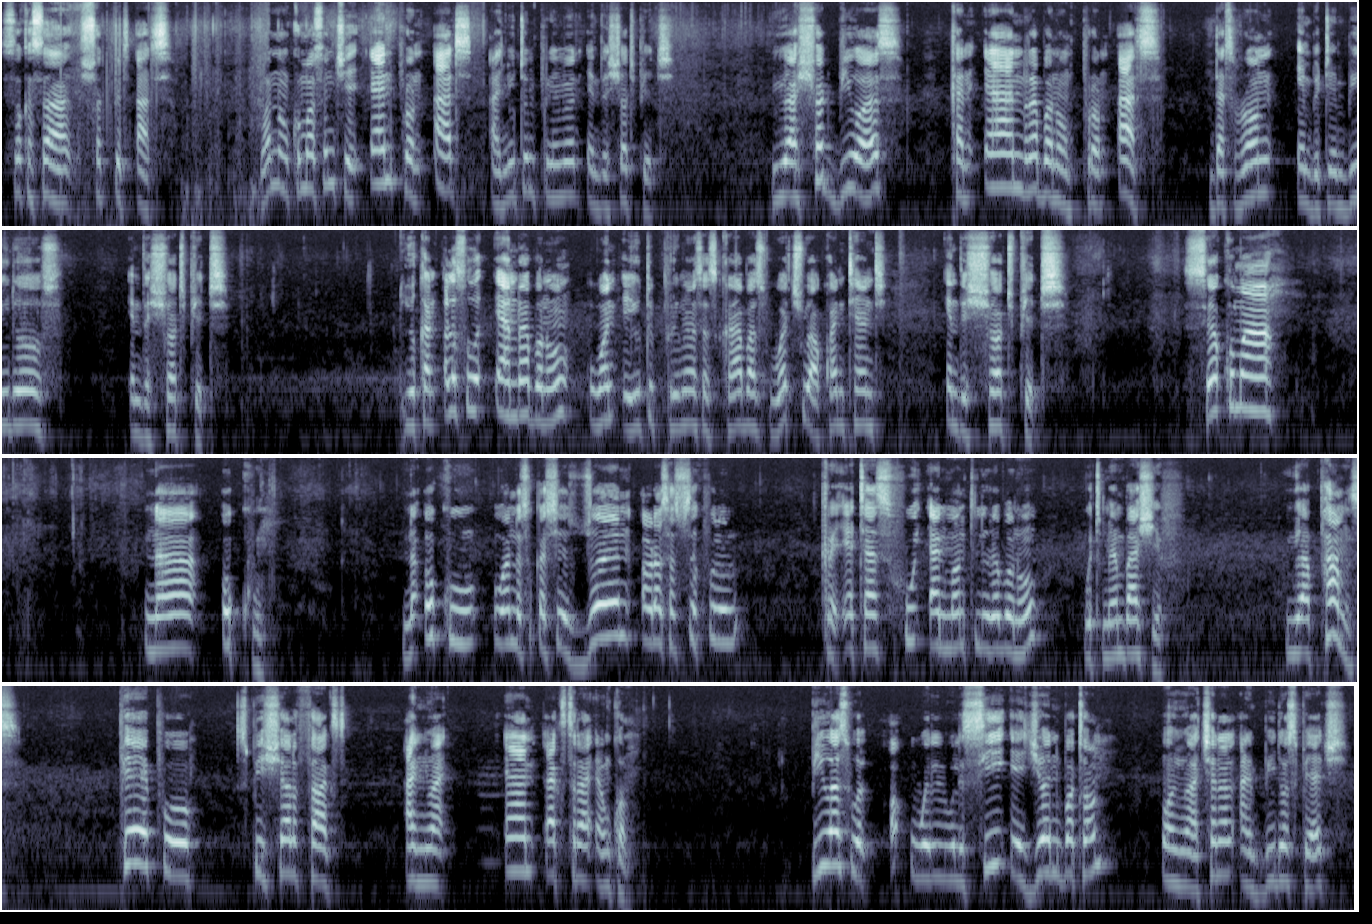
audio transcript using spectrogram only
suka sa short pit art. Wannan kuma sun ce earn from ads and youtube premium in the short pit. Your short viewers can earn revenue from ads that run in between videos in the short pit you can also earn revenue when a youtube premium subscribers watch your content in the short pit sai kuma na uku. Na uku wanda suka ce join other successful creators who earn monthly revenue with membership. Your fans pay for special facts and you earn extra income. Viewers will, uh, will, will see a join button on your channel and videos page.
